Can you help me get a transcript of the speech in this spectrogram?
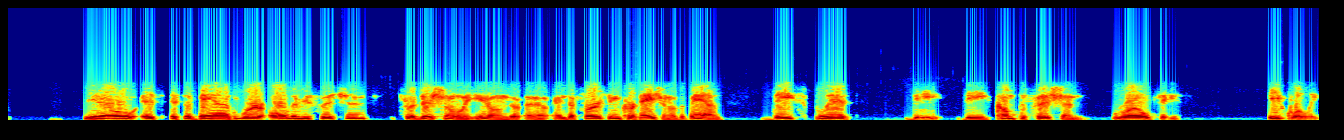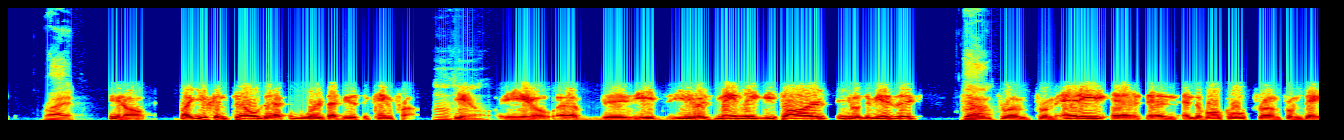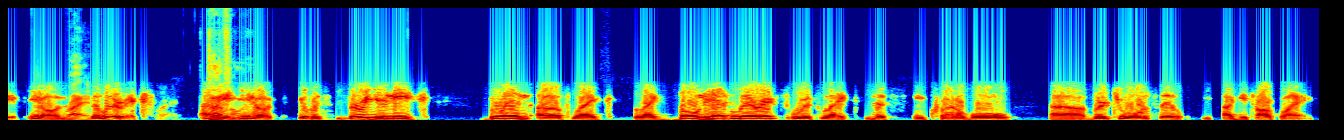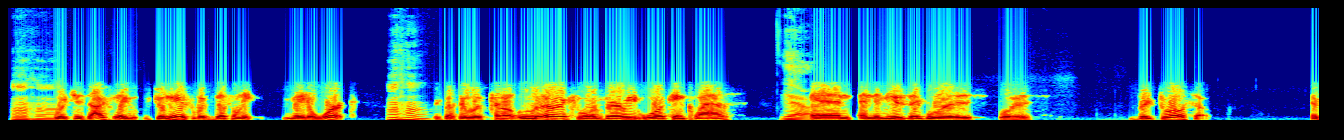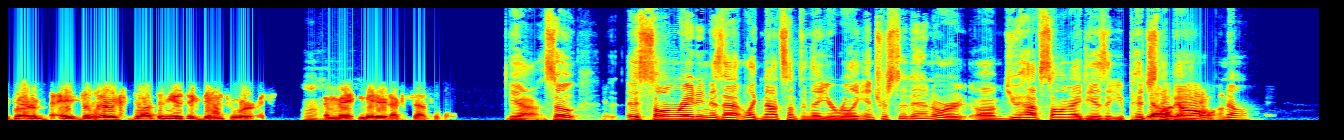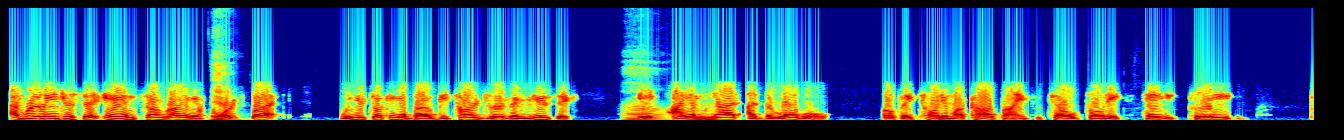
you know, it's it's a band where all the musicians traditionally, you know, in the in the- in the first incarnation of the band, they split the the composition royalties equally Right. you know. But you can tell that where that music came from. You know, you know, uh, it, you know, it's mainly guitars. You know, the music from Yeah. from from Eddie and and and the vocals from from Dave. You know, Right. the lyrics. I Definitely. mean, you know, it was very unique blend of like like bonehead lyrics with like this incredible uh virtuoso uh, guitar playing, Mhm. which is actually to me is what definitely made it work Mhm. because it was kind of lyrics were very working class Yeah. and and the music was was virtuoso. It brought a, the lyrics brought the music down to earth Mhm. and made, made it accessible. Yeah. So, is songwriting is that like not something that you're really interested in, or um, do you have song ideas that you pitch No, the band? no. No. I'm really interested in songwriting, of Yeah. course, but when you're talking about guitar-driven music, it, Oh. I am not at the level of a Tony MacAlpine to tell Tony, "Hey, play,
